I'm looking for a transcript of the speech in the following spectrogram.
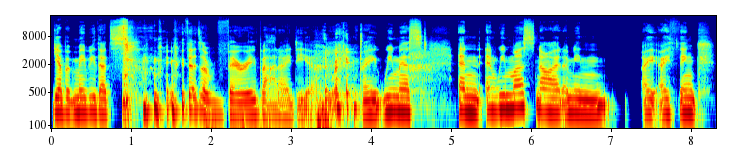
Yeah, but maybe that's maybe that's a very bad idea. right. Right. We missed and and we must not, I mean, I I think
